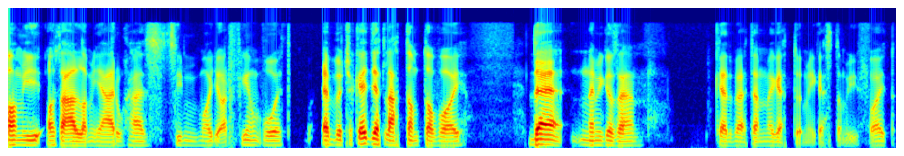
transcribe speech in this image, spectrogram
ami az Állami Áruház című magyar film volt. Ebből csak egyet láttam tavaly, de nem igazán kedveltem meg ettől még ezt a műfajt.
